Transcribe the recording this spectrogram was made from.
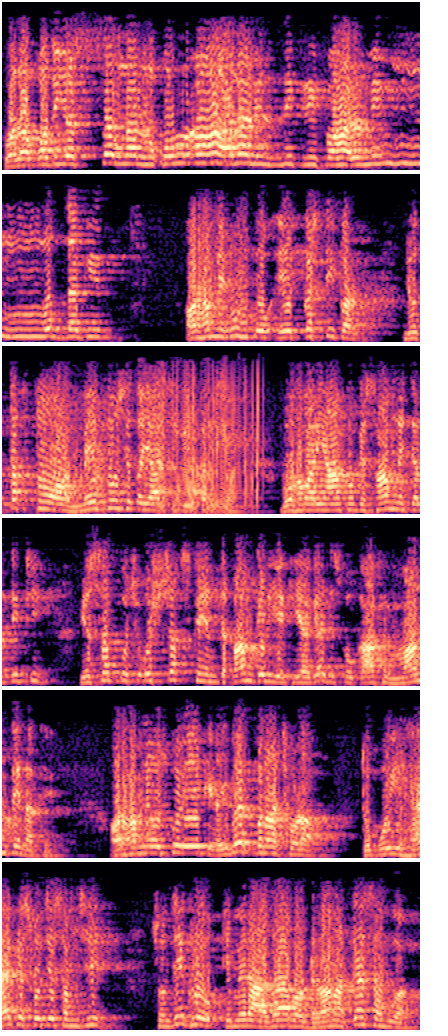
ولقد يسرنا القرآن للذكر فهل من مدكر اور ہم نے نوح کو ایک کشتی پر جو تختوں اور میخوں سے تیار کر لیا، وہ ہماری آنکھوں کے سامنے چلتی تھی۔ یہ سب کچھ اس شخص کے انتقام کے لیے کیا گیا جس کو کافر مانتے نہ تھے۔ اور ہم نے اس کو ایک عبرت بنا چھوڑا۔ تو کوئی ہے کہ سوچے سمجھے؟ سو دیکھ لو کہ میرا عذاب اور ڈرانا کیسا ہوا۔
